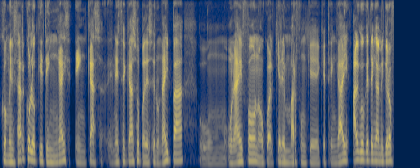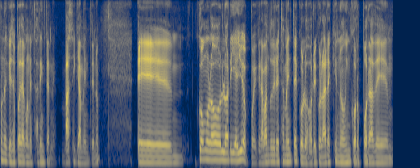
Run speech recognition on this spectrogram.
comenzar con lo que tengáis en casa. En este caso puede ser un iPad, un, iPhone o cualquier smartphone que, tengáis, algo que tenga micrófono y que se pueda conectar a Internet, básicamente, ¿no? Eh, ¿Cómo lo, lo, haría yo? Pues grabando directamente con los auriculares que nos incorpora de,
